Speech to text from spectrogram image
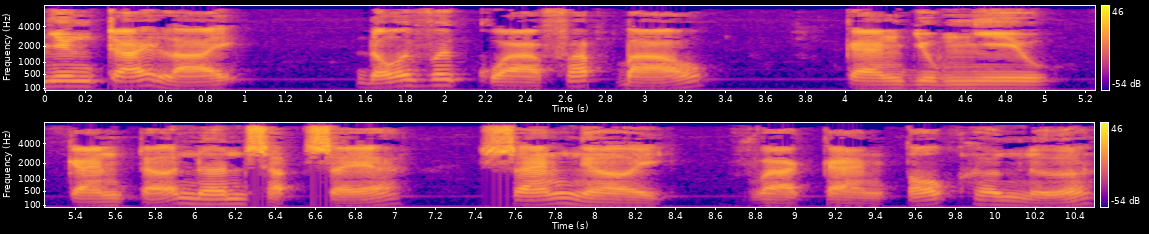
nhưng trái lại, đối với quà pháp bảo, càng dùng nhiều, càng trở nên sạch sẽ, sáng ngời và càng tốt hơn nữa.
